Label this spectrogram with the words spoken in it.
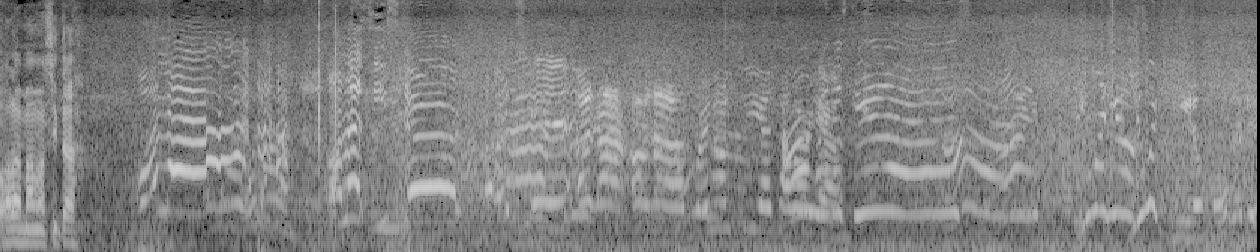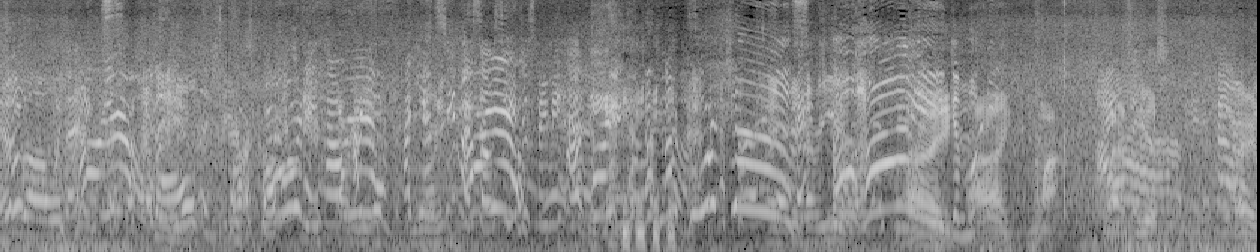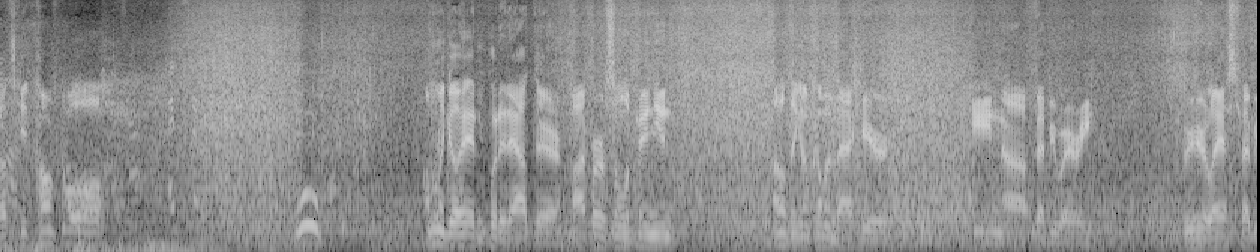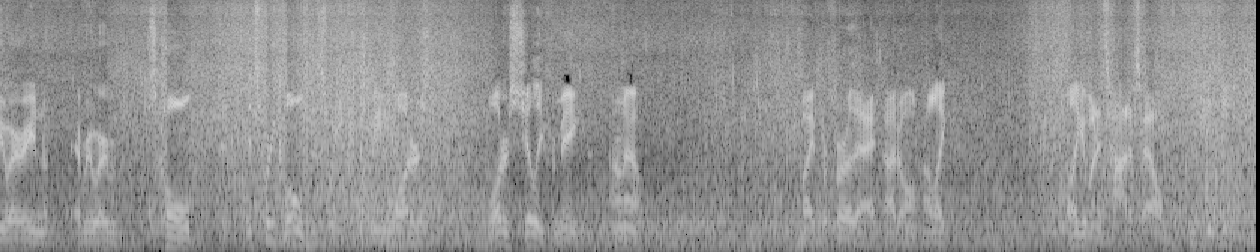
Hola, mamacita. Hola! Hola, sister! Hola, hola. Buenos dias. How are you? Ah, buenos dias! Hi! You are you? You are beautiful. You always How are you? Cold and Cody, how are you? I can't see myself, so you just made me happy. gorgeous! How are you? Oh, hi! Good morning. Hi. Mwah. Gracias. All right, let's get comfortable. Woo. I'm gonna go ahead and put it out there. My personal opinion, I don't think I'm coming back here in uh, February. We were here last February and everywhere was cold. It's pretty cold this week. I mean, water's water's chilly for me. I don't know. Might prefer that. I don't. I like I like it when it's hot as hell.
